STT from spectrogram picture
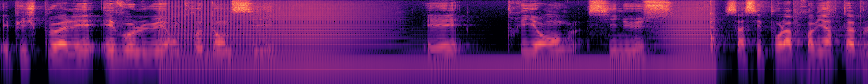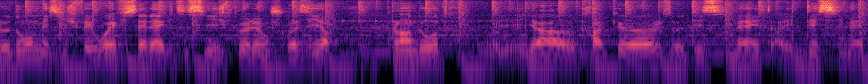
Et puis, je peux aller évoluer entre scie et triangle, sinus. Ça, c'est pour la première table d'onde, mais si je fais Wave Select ici, je peux aller en choisir plein d'autres. Il y a euh, Crackles, euh, Decimate. Allez, Decimate,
